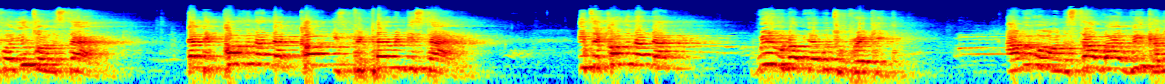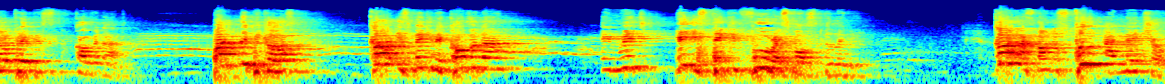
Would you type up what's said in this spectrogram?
For you to understand that the covenant that God is preparing this time, it's a covenant that we will not be able to break it. And we will understand why we cannot break this covenant. Partly because God is making a covenant in which He is taking full responsibility. God has understood our nature.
